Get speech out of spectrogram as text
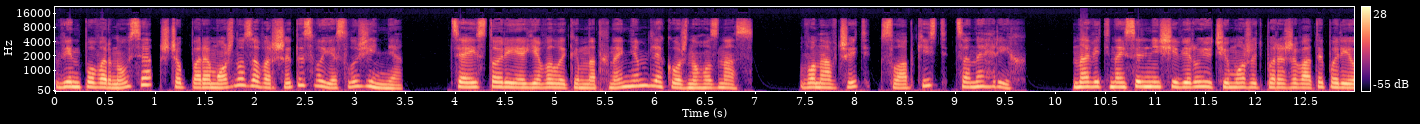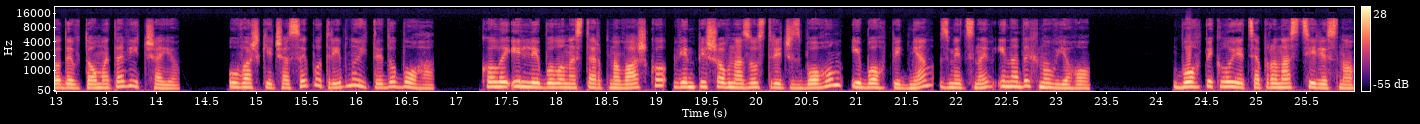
Він повернувся, щоб переможно завершити своє служіння. Ця історія є великим натхненням для кожного з нас. Вона вчить, слабкість це не гріх. Навіть найсильніші віруючі можуть переживати періоди втоми та відчаю. У важкі часи потрібно йти до Бога. Коли Іллі було нестерпно важко, він пішов на зустріч з Богом, і Бог підняв, зміцнив і надихнув його. Бог піклується про нас цілісно.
